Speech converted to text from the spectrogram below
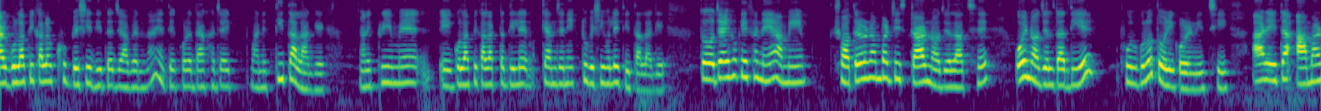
আর গোলাপি কালার খুব বেশি দিতে যাবেন না, এতে করে দেখা যায় মানে তিতা লাগে। মানে ক্রিমে এই গোলাপি কালারটা দিলে কেন জানি একটু বেশি হলেই তিতা লাগে। তো যাই হোক, এখানে আমি সতেরো নাম্বার যে স্টার নজেল আছে, ওই নজেলটা দিয়ে ফুলগুলো তৈরি করে নিচ্ছি। আর এটা আমার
